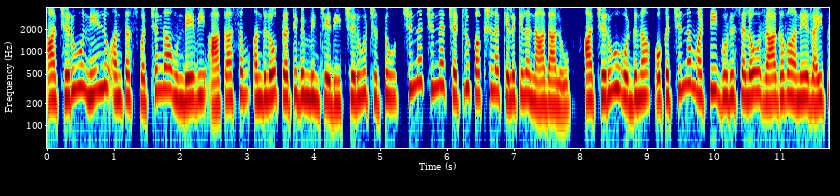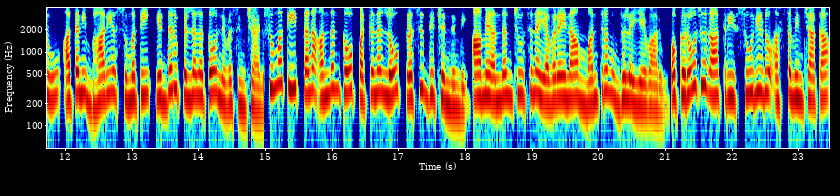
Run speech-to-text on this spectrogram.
ఆ చెరువు నీళ్ళు అంత స్వచ్ఛంగా ఉండేవి ఆకాశం అందులో ప్రతిబింబించేది. చెరువు చుట్టూ చిన్న చిన్న చెట్లు పక్షుల కిలకిల నాదాలు ఆ చెరువు ఒడ్డున ఒక చిన్న మట్టి గుడిసెలో రాఘవ అనే రైతు అతని భార్య సుమతి ఇద్దరు పిల్లలతో నివసించాడు. సుమతి తన అందంతో పట్టణంలో ప్రసిద్ధి చెందింది. ఆమె అందం చూసిన ఎవరైనా మంత్రముగ్ధులయ్యేవారు. ఒకరోజు రాత్రి సూర్యుడు అస్తమించాక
